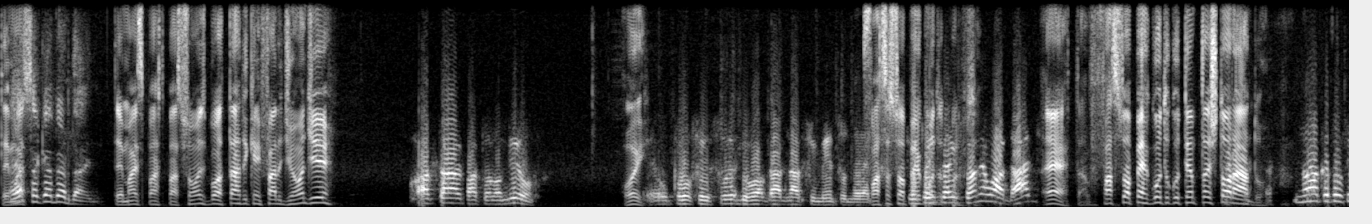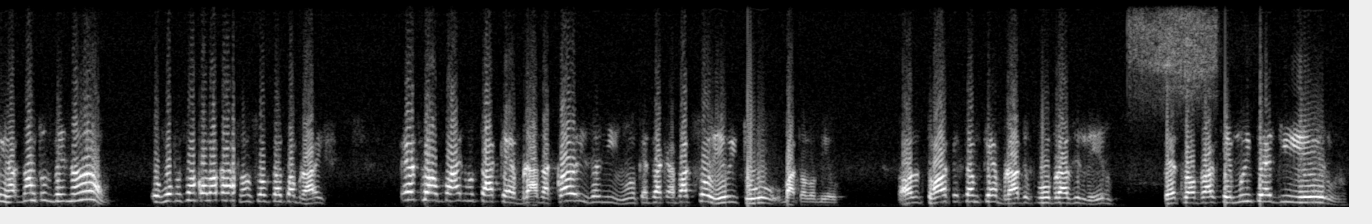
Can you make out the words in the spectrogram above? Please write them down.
Tem Essa mais, que é a verdade. Tem mais participações. Boa tarde, quem fala de onde? Boa tarde, Bartolomeu. Oi. É o professor advogado Nascimento Neto. Faça sua eu pergunta. é o Haddad. É, tá, faça sua pergunta que o tempo está estourado. não, que eu tô sem Não, tudo bem, não. Eu vou fazer uma colocação sobre o Petrobras. Petrobras não está quebrada coisa nenhuma. Quem está quebrado sou eu e tu, Bartolomeu. Nós estamos quebrados o povo brasileiro. Petrobras tem muito é dinheiro.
